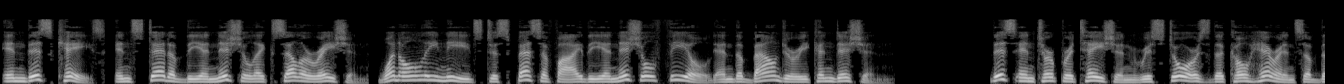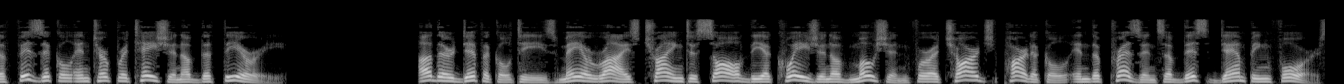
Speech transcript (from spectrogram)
In this case, instead of the initial acceleration, one only needs to specify the initial field and the boundary condition. This interpretation restores the coherence of the physical interpretation of the theory. Other difficulties may arise trying to solve the equation of motion for a charged particle in the presence of this damping force.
